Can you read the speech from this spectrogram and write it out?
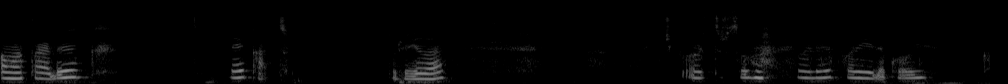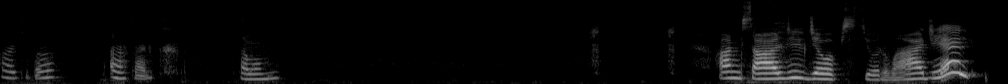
Anahtarlık ve kart. Buraya da çıkartırsam şöyle parayı da koy. Kartı da anahtarlık. Tamam. Hangisi acil cevap istiyorum. Acil.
